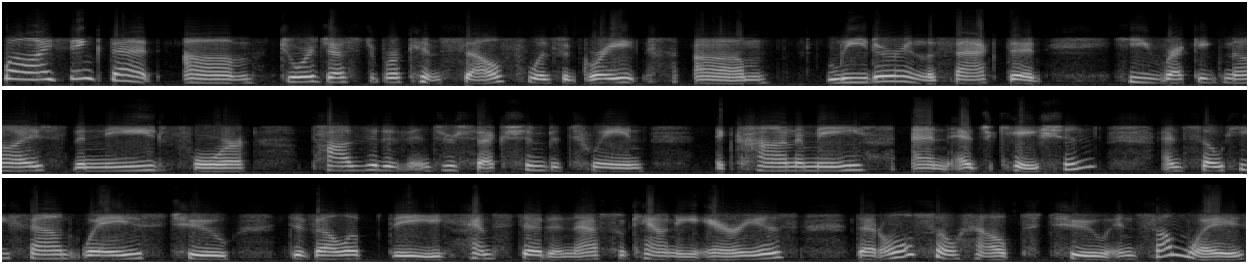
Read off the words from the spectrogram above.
Well, I think that um, George Estabrook himself was a great um, leader in the fact that he recognized the need for positive intersection between economy and education. And so he found ways to develop the Hempstead and Nassau County areas that also helped to, in some ways,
